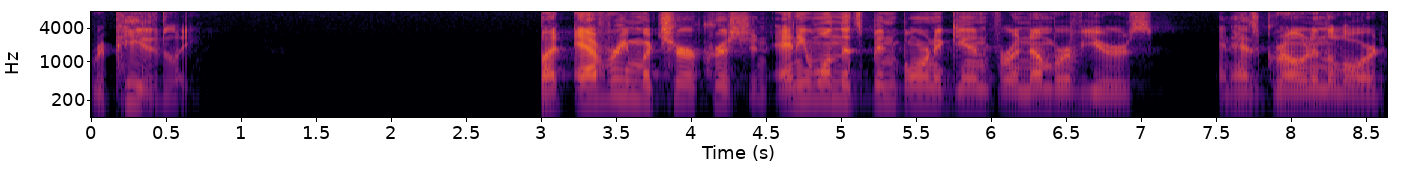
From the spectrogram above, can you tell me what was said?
repeatedly. But every mature Christian, anyone that's been born again for a number of years and has grown in the Lord,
